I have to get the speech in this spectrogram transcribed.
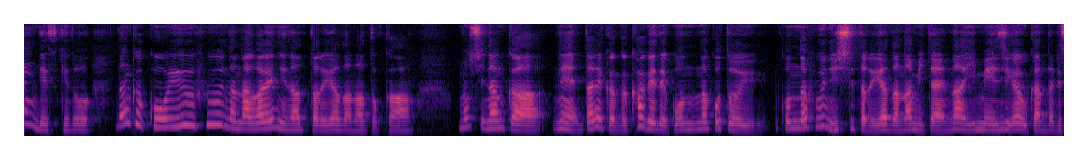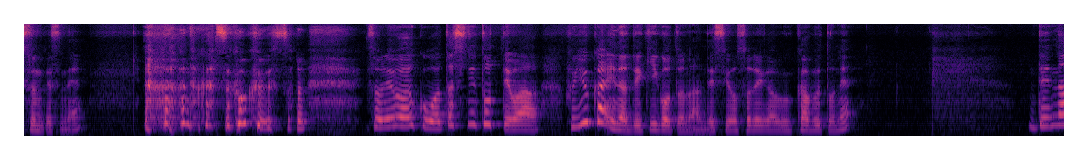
いんですけどなんかこういう風な流れになったら嫌だなとかもしなんかね誰かが陰でこんなことをこんな風にしてたら嫌だなみたいなイメージが浮かんだりするんですね。だからすごくそそれはこう私にとっては不愉快な出来事なんですよそれが浮かぶとね。でな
